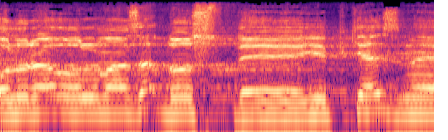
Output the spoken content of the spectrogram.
Olura olmaza dost deyip gezme.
